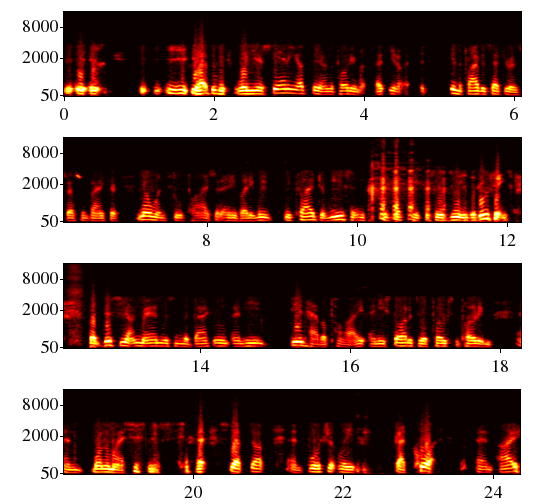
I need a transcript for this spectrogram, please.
it, it, you have to be when you're standing up there on the podium. Uh, you know, in the private sector as investment banker, no one threw pies at anybody. We we tried to reason to get people to agree to do things, but this young man was in the back room and he did have a pie and he started to approach the podium and one of my assistants stepped up and fortunately got caught and I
